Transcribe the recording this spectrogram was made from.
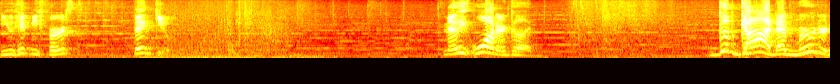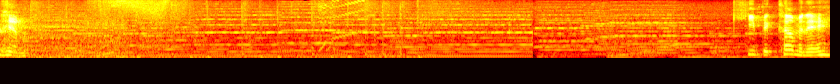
You hit me first? Thank you. Now eat water gun. Good God, that murdered him. Keep it coming, eh?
